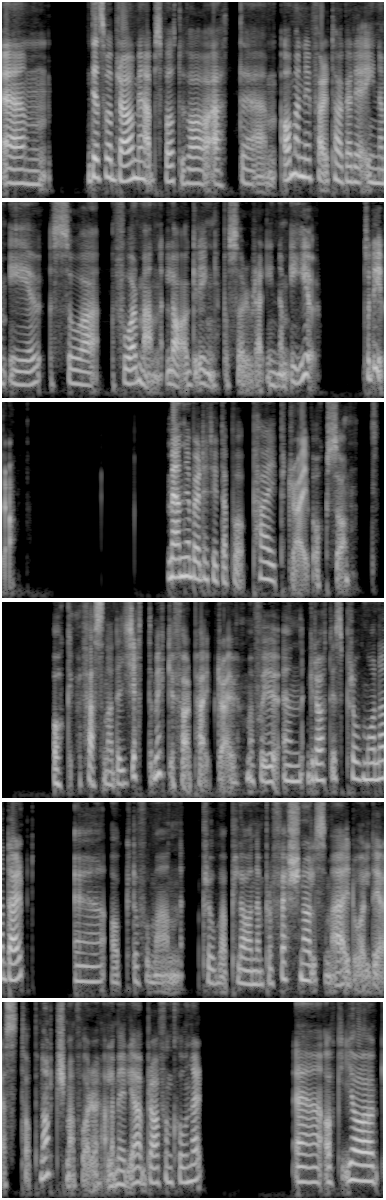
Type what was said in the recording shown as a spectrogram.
Um, det som var bra med HubSpot var att um, om man är företagare inom EU så får man lagring på servrar inom EU. Så det är bra. Men jag började titta på Pipedrive också och fastnade jättemycket för Pipedrive. Man får ju en gratis provmånad där eh, och då får man prova planen Professional som är då deras top notch. Man får alla möjliga bra funktioner. Eh, och jag,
